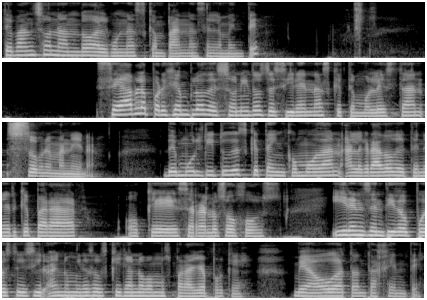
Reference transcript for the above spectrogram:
¿Te van sonando algunas campanas en la mente? Se habla, por ejemplo, de sonidos de sirenas que te molestan sobremanera, de multitudes que te incomodan al grado de tener que parar o que cerrar los ojos, ir en sentido opuesto y decir, ay no, mira, sabes que ya no vamos para allá porque me ahoga tanta gente.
